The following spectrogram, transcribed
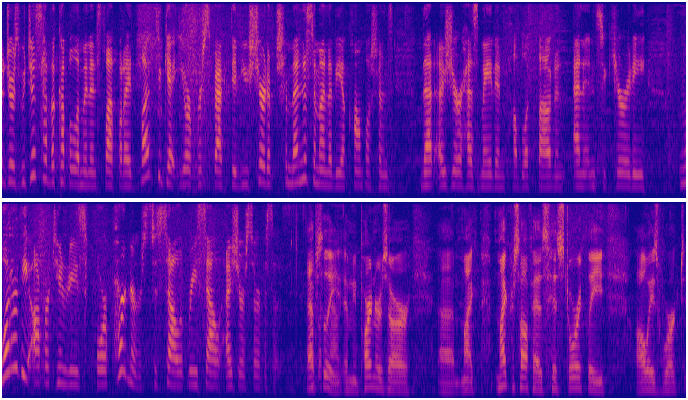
So George, we just have a couple of minutes left, but I'd love to get your perspective. You shared a tremendous amount of the accomplishments that Azure has made in public cloud and, and in security. What are the opportunities for partners to sell, resell Azure services? Absolutely, I mean partners are, uh, Microsoft has historically always worked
